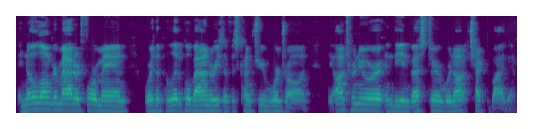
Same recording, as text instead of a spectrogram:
It no longer mattered for a man where the political boundaries of his country were drawn. The entrepreneur and the investor were not checked by them.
